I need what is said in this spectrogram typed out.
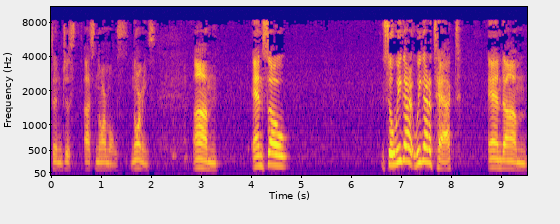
than just us normals normies. Um, and so so we got we got attacked, and um,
